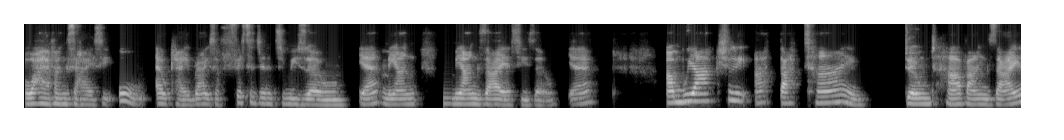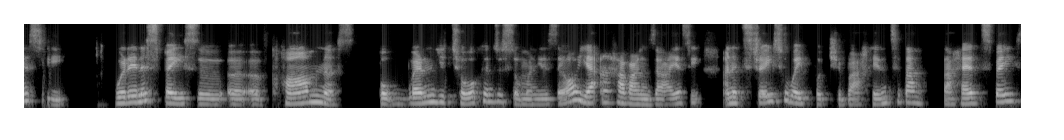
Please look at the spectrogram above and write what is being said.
Oh, I have anxiety. Oh, okay, right. I've fitted into my zone. Yeah, my, my anxiety zone. Yeah. And we actually at that time don't have anxiety. We're in a space of, of, of calmness. But when you're talking to someone, you say, Oh, yeah, I have anxiety. And it straight away puts you back into that, that headspace.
